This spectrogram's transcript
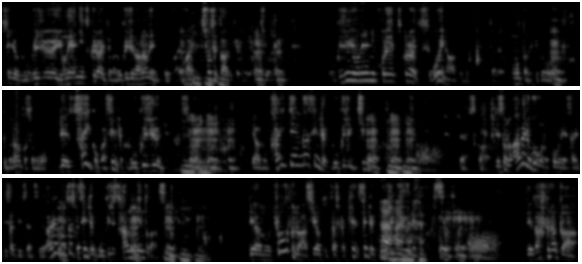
1964年に作られてるのが67年に公開、まあ、諸説あるけど一応ね、64年にこれ作られてすごいなと思った思ったんだけど、ん。でもなんかそので最古が1960年なんですよ、うんであの開店が1961年うんうんうん。じゃないですか。でその雨の午後の高齢祭ってさっき言ってたやつ。あれも確か1963年とかなんですよ、うんうんであの恐怖の足跡確か1959年とかですよ、でだからなんか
